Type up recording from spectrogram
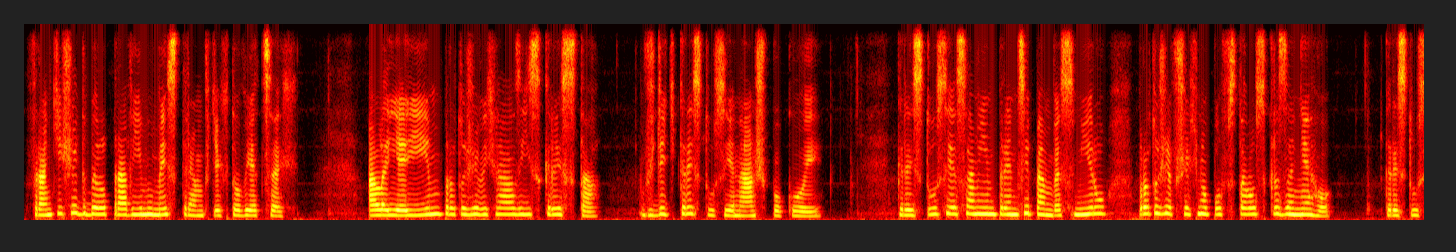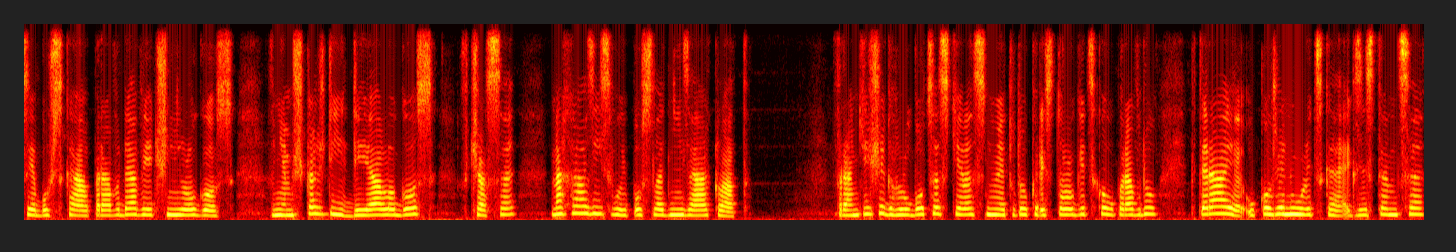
František byl pravým mistrem v těchto věcech, ale je jím, protože vychází z Krista. Vždyť Kristus je náš pokoj. Kristus je samým principem vesmíru, protože všechno povstalo skrze něho. Kristus je božská pravda, věčný logos, v němž každý dialogos v čase nachází svůj poslední základ. František hluboce stělesňuje tuto kristologickou pravdu, která je u kořenů lidské existence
